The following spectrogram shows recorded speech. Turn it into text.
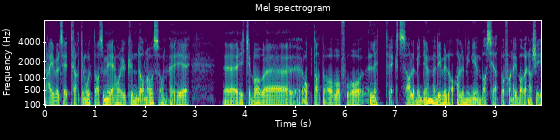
Nei, jeg vil si tvert imot. Altså, vi har jo kunder nå som er eh, ikke bare opptatt av å få lettvekts aluminium, men de vil ha aluminium basert på fornybar energi.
